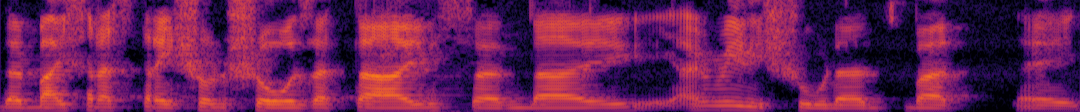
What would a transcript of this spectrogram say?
That my frustration shows at times, and I I really shouldn't. But hey,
